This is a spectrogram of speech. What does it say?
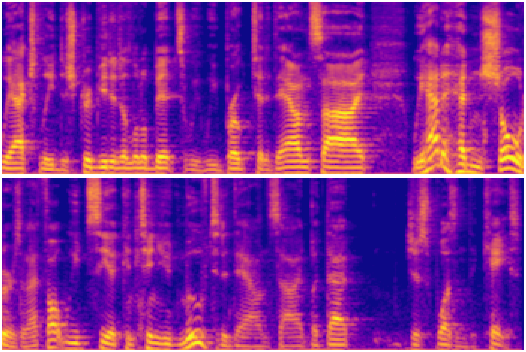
We actually distributed a little bit, so we, we broke to the downside. We had a head and shoulders, and I thought we'd see a continued move to the downside, but that just wasn't the case.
